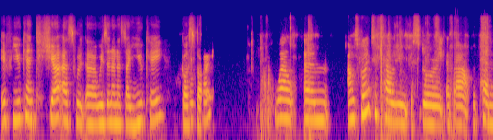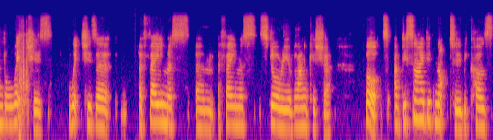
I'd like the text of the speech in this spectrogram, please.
if you can share us with uh, with another UK ghost story. Well, um, I was going to tell you a story about the Pendle Witches, which is a a famous um, a famous story of Lancashire, but I've decided not to because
